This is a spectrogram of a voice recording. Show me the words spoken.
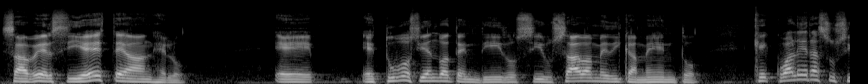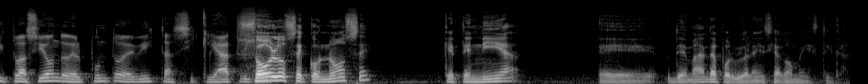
saber si este ángelo eh, estuvo siendo atendido, si usaba medicamentos, ¿Cuál era su situación desde el punto de vista psiquiátrico? Solo se conoce que tenía eh, demanda por violencia doméstica.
